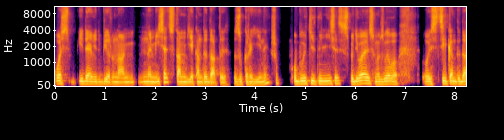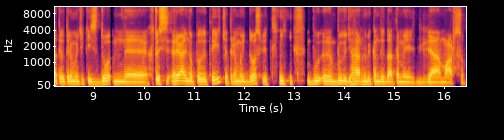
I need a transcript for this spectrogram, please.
ось іде відбір на, на місяць. Там є кандидати з України, щоб облетіти місяць. Сподіваюсь, можливо, ось ці кандидати отримують якийсь до е, хтось реально полетить, отримують досвід і е, будуть гарними кандидатами для Марсу.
